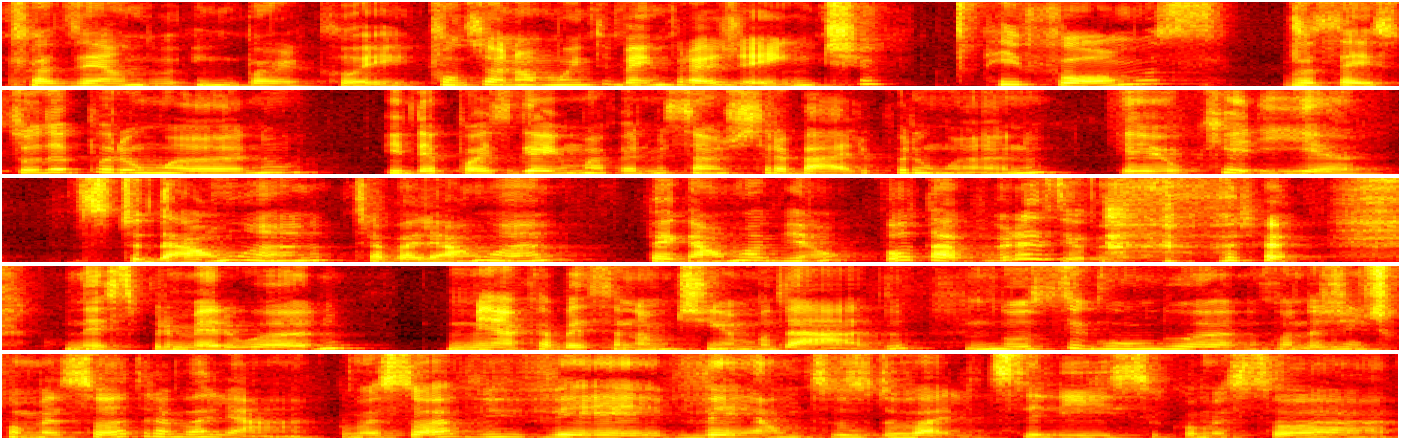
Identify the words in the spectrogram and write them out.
fazendo em Berkeley funcionou muito bem pra gente e fomos. Você estuda por um ano, e depois ganhei uma permissão de trabalho por um ano. Eu queria estudar um ano, trabalhar um ano, pegar um avião, voltar para o Brasil. Nesse primeiro ano, minha cabeça não tinha mudado. No segundo ano, quando a gente começou a trabalhar, começou a viver eventos do Vale do Silício, começou a,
